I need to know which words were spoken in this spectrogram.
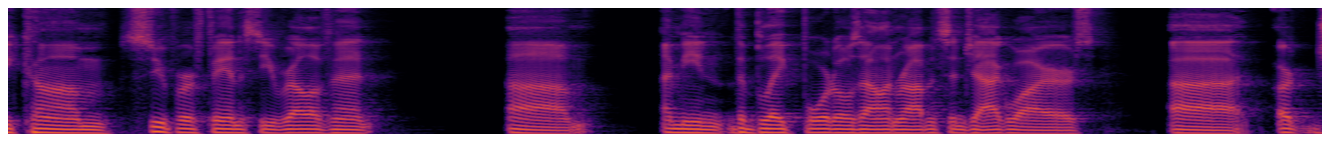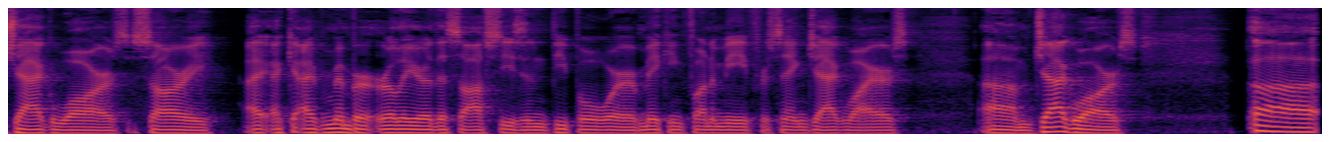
become super fantasy relevant. Um, I mean, the Blake Bortles, Allen Robinson Jaguars, uh, or Jaguars, sorry. I, I, I remember earlier this offseason, people were making fun of me for saying Jaguars. Um, Jaguars. Uh,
